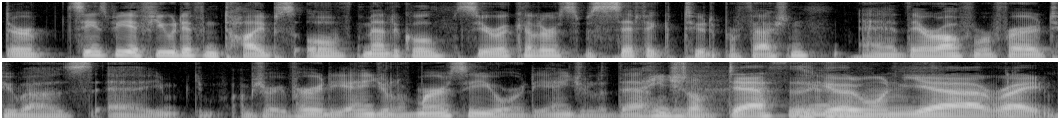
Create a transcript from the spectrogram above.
There seems to be a few different types of medical serial killers specific to the profession. Uh, they're often referred to as, uh, I'm sure you've heard the angel of mercy or the angel of death. Angel of Death is Yeah. a good one. Yeah, right.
